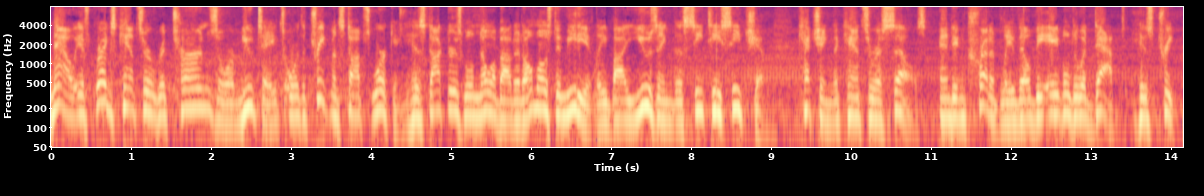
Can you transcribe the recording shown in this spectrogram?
Now, if Greg's cancer returns or mutates or the treatment stops working, his doctors will know about it almost immediately by using the CTC chip, catching the cancerous cells. And incredibly, they'll be able to adapt his treatment.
